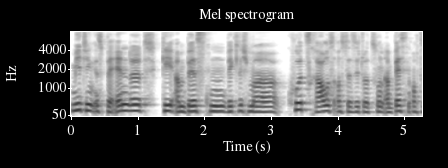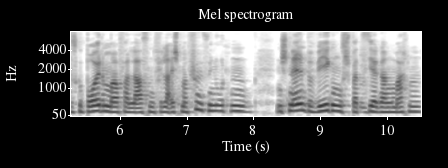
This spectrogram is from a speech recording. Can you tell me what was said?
Meeting ist beendet, geh am besten wirklich mal kurz raus aus der Situation, am besten auch das Gebäude mal verlassen, vielleicht mal fünf Minuten einen schnellen Bewegungsspaziergang mhm. machen.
